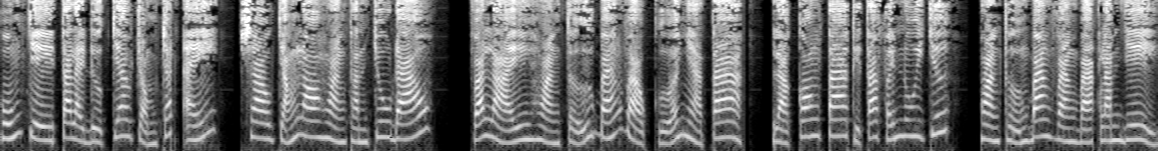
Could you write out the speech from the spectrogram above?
Huống chi ta lại được giao trọng trách ấy, sao chẳng lo hoàn thành chu đáo. vả lại hoàng tử bán vào cửa nhà ta, là con ta thì ta phải nuôi chứ, hoàng thượng ban vàng bạc làm gì?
